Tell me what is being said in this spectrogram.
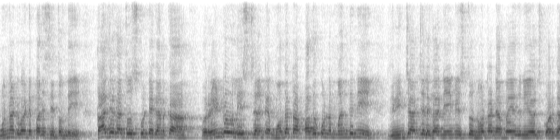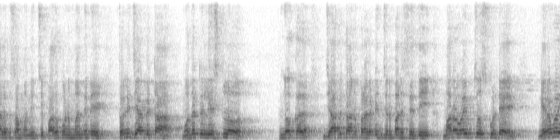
ఉన్నటువంటి పరిస్థితి ఉంది. తాజాగా చూసుకుంటే కనుక రెండో లిస్ట్ అంటే మొదట పదకొండు మందిని ఇన్ఛార్జీలుగా నియమిస్తూ నూట డెబ్బై ఐదు నియోజకవర్గాలకు సంబంధించి పదకొండు మందిని తొలి జాబితా మొదటి లిస్టులో ఒక జాబితాను ప్రకటించిన పరిస్థితి. మరోవైపు చూసుకుంటే ఇరవై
